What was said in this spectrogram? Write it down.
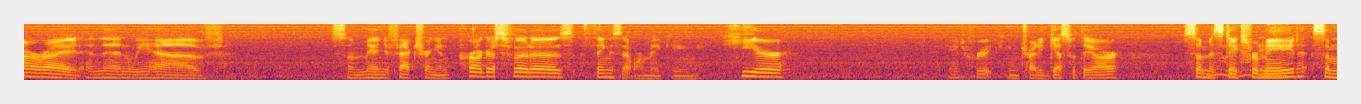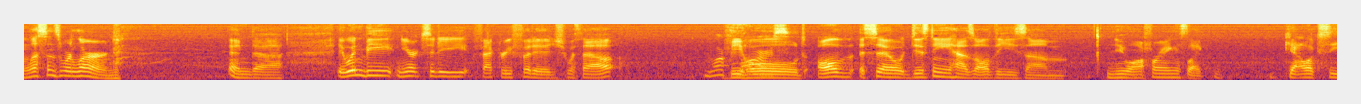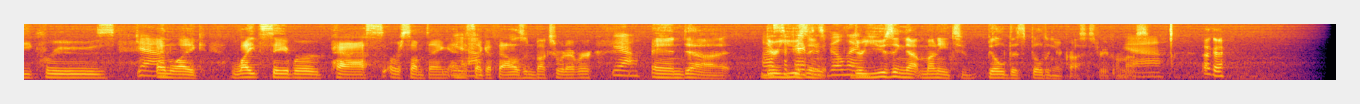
All right, and then we have some manufacturing in progress photos, things that we're making here. You can try to guess what they are. Some mistakes were made, some lessons were learned. and uh, it wouldn't be New York City factory footage without More floors. Behold, all so Disney has all these um, new offerings like Galaxy Cruise Yeah. and like lightsaber pass or something, and it's like a thousand bucks or whatever. Yeah. And uh, they're that's to pay for using they're using that money to build this building across the street from us. Yeah. Okay.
